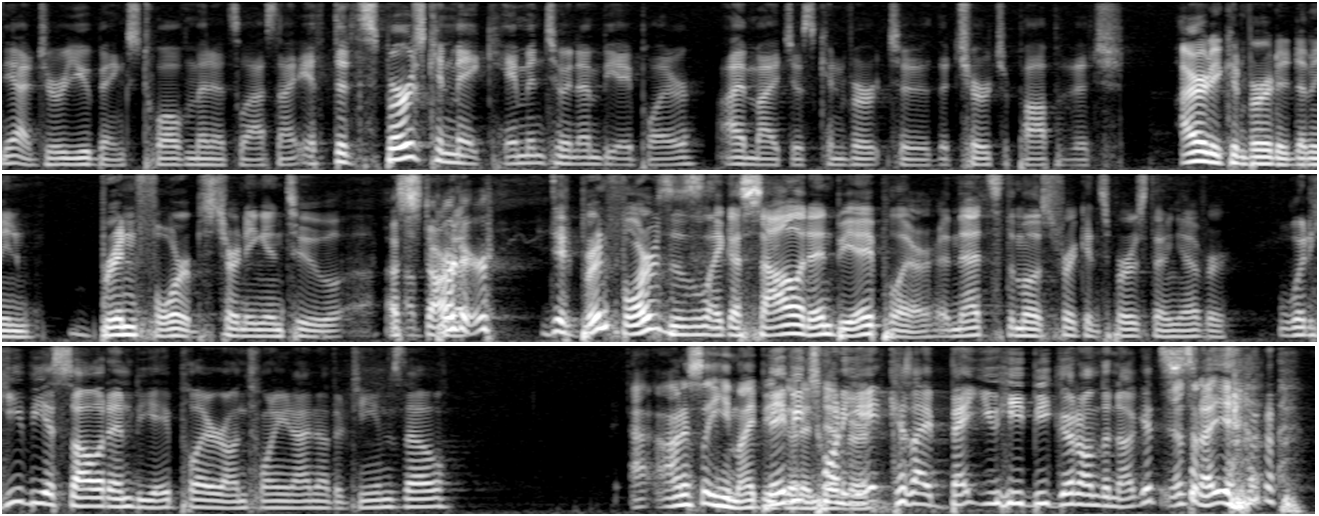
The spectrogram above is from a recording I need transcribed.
Yeah, Drew Eubanks, 12 minutes last night. If the Spurs can make him into an NBA player, I might just convert to the Church of Popovich. I already converted. I mean, Bryn Forbes turning into A starter? Dude, Bryn Forbes is like a solid NBA player, and that's the most freaking Spurs thing ever. Would he be a solid NBA player on 29 other teams, though? I- honestly, he might be Maybe good 28, because I bet you he'd be good on the Nuggets. That's what I yeah.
